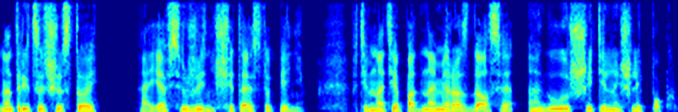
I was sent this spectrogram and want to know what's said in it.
На тридцать шестой, а я всю жизнь считаю ступени, в темноте под нами раздался оглушительный шлепок.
